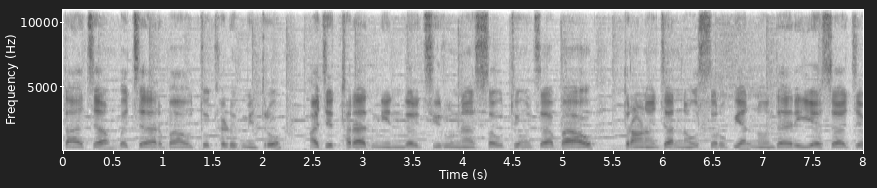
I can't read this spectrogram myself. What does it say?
તાજા બજાર ભાવ. તો ખેડૂત મિત્રો, આજે થરાદની અંદર જીરુના સૌથી ઊંચા ભાવ ત્રણ હજાર નવસો રૂપિયા નોંધાઈ રહ્યા છે. આજે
